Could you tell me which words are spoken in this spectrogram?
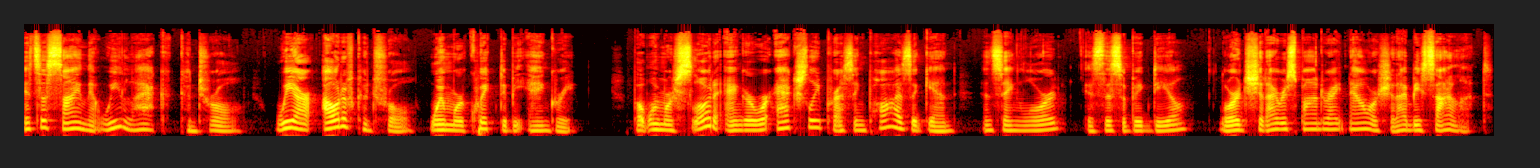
it's a sign that we lack control. We are out of control when we're quick to be angry. But when we're slow to anger, we're actually pressing pause again and saying, Lord, is this a big deal? Lord, should I respond right now or should I be silent?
